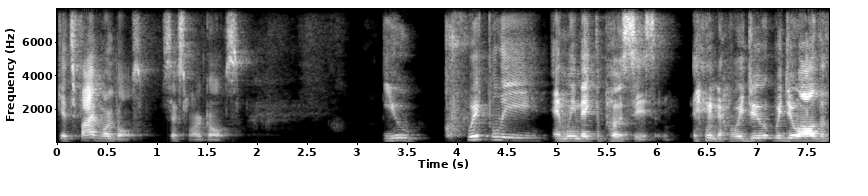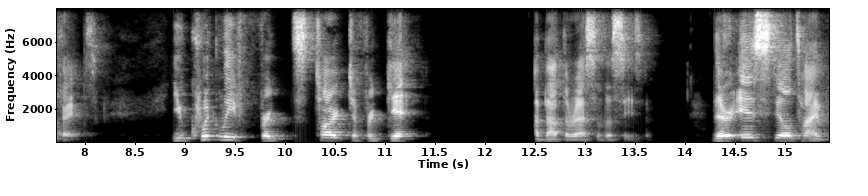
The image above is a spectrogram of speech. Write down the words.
gets five more goals, six more goals, you quickly and we make the postseason. You know, we do we do all the things. You quickly for, start to forget about the rest of the season. There is still time.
